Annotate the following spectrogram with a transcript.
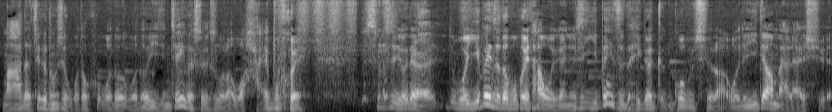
妈的，这个东西我都我都我都已经这个岁数了，我还不会，是不是有点儿？我一辈子都不会它，我感觉是一辈子的一个梗过不去了，我就一定要买来学。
